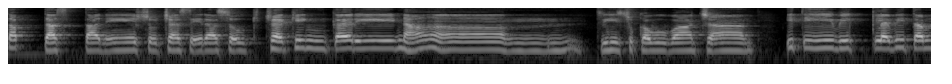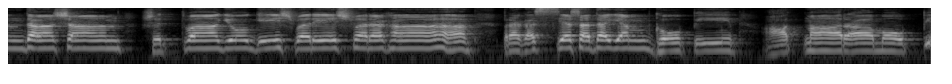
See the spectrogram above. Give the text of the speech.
तप्तस्तनेषु च शिरसु च किङ्करीणाम् श्रीसुक उवाच। इति विक्लवितं दाशां। श्रुत्वा योगेश्वरेश्वरः प्रगस्य सदयं गोपी। आत्मा रामोऽप्यरीरमत्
